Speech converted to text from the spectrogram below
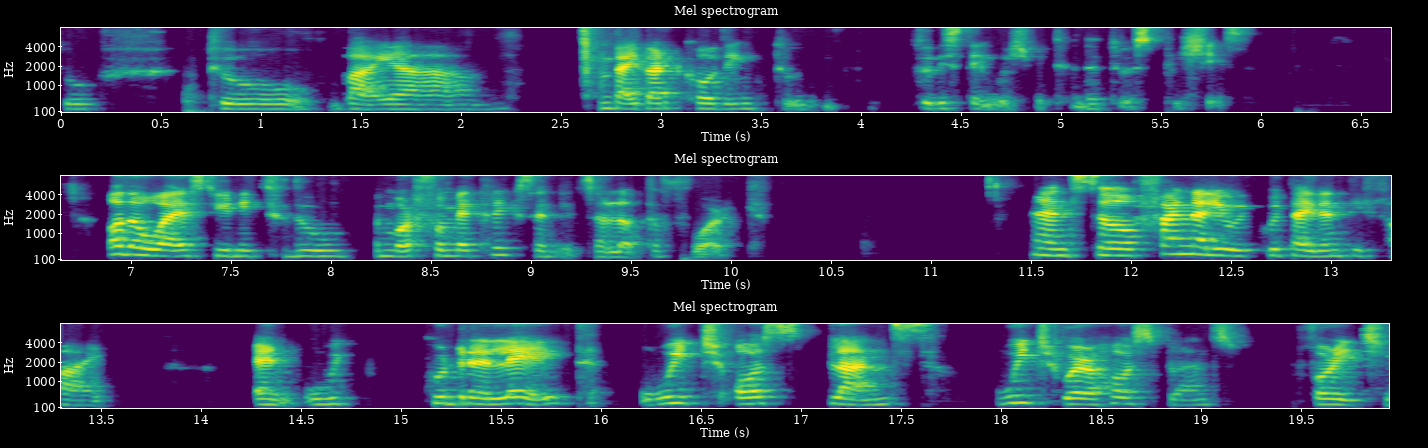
to to by um, by barcoding to to distinguish between the two species. Otherwise, you need to do morphometrics, and it's a lot of work. And so finally, we could identify and we could relate which host plants which were host plants for each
